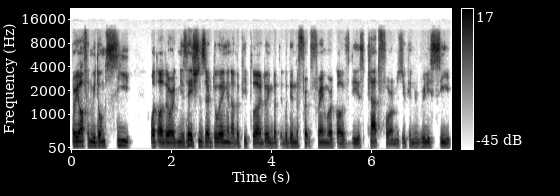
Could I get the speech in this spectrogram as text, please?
Very often we don't see what other organizations are doing and other people are doing, but within the fr- framework of these platforms, you can really see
